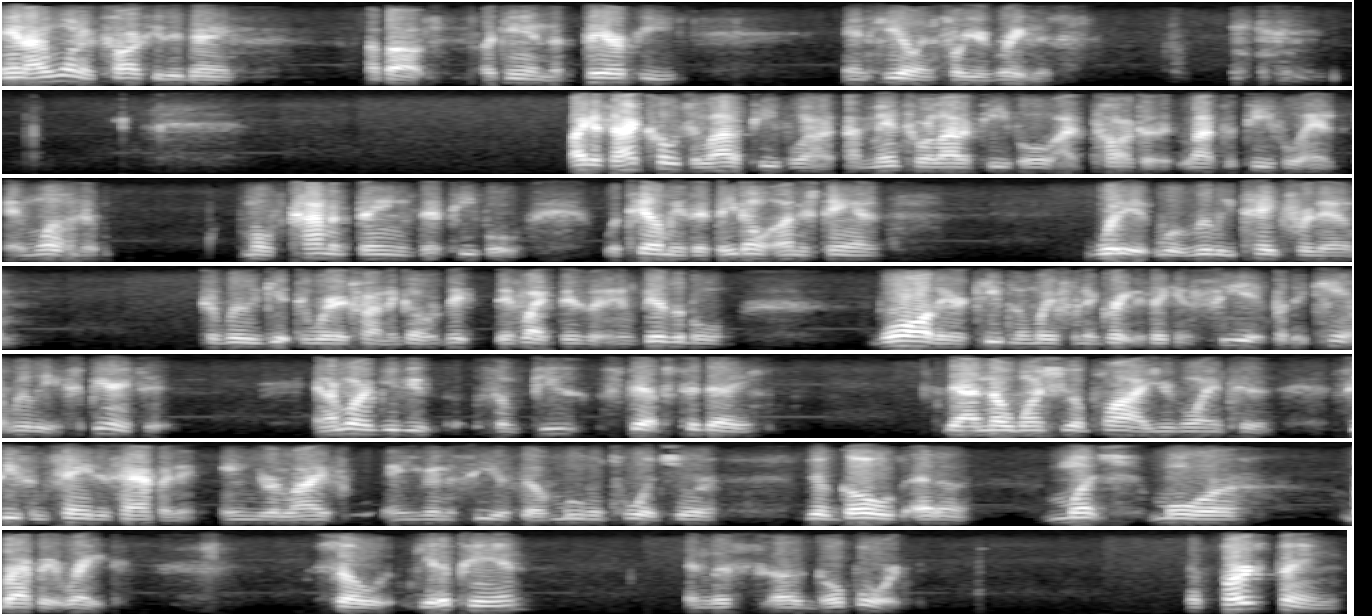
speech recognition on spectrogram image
And I want to talk to you today about, again, the therapy and healing for your greatness. like I said, I coach a lot of people. I, I mentor a lot of people. I talk to lots of people, and and one of the most common things that people would tell me is that they don't understand what it will really take for them to really get to where they're trying to go. They, it's like there's an invisible wall there keeping them away from the greatness. They can see it, but they can't really experience it. And I'm going to give you some few steps today that I know once you apply, you're going to see some changes happening in your life, and you're going to see yourself moving towards your your goals at a much more rapid rate. So get a pen and let's uh, go forward. The first thing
